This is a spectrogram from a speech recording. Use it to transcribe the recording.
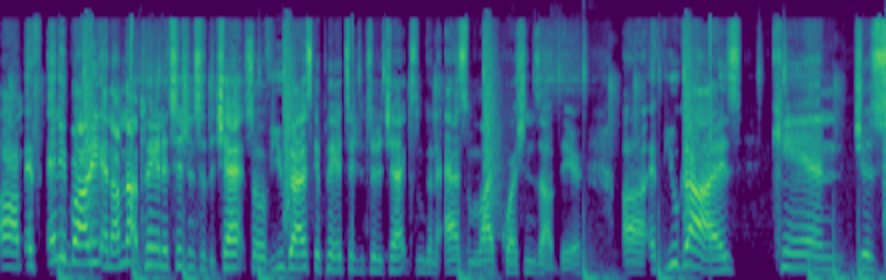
Um, if anybody, and I'm not paying attention to the chat, so if you guys can pay attention to the chat, because I'm gonna ask some live questions out there. Uh, if you guys can just,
